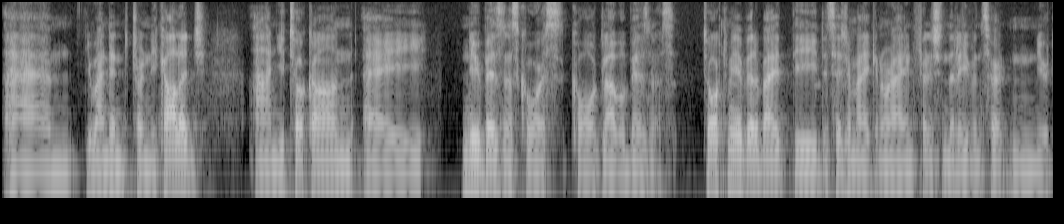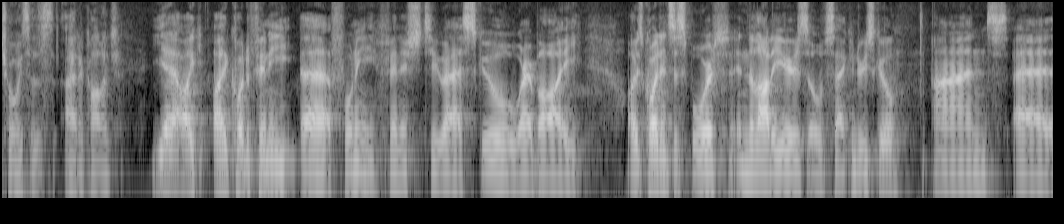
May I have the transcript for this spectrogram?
Um, you went into Trinity College and you took on a new business course called Global Business. Talk to me a bit about the decision making around finishing the leaving cert and your choices out of college. Yeah, I, I quite a funny, uh, funny finish to uh, school whereby I was quite into sport in the latter years of secondary school, and uh,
